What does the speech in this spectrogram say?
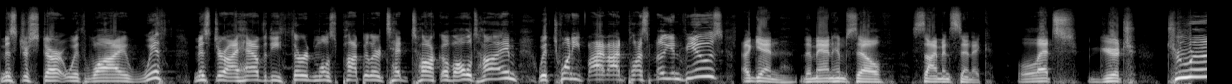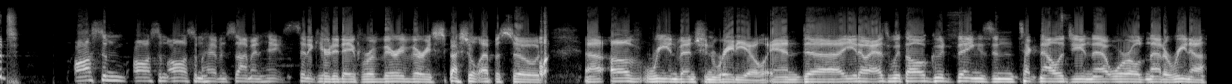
Mr. Start with Why, with Mr. I have the third most popular TED Talk of all time with 25 odd plus million views. Again, the man himself, Simon Sinek. Let's get to it awesome, awesome, awesome having Simon Sinek here today for a very, very special episode uh, of Reinvention Radio. And, uh, you know, as with all good things in technology in that world, in that arena,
